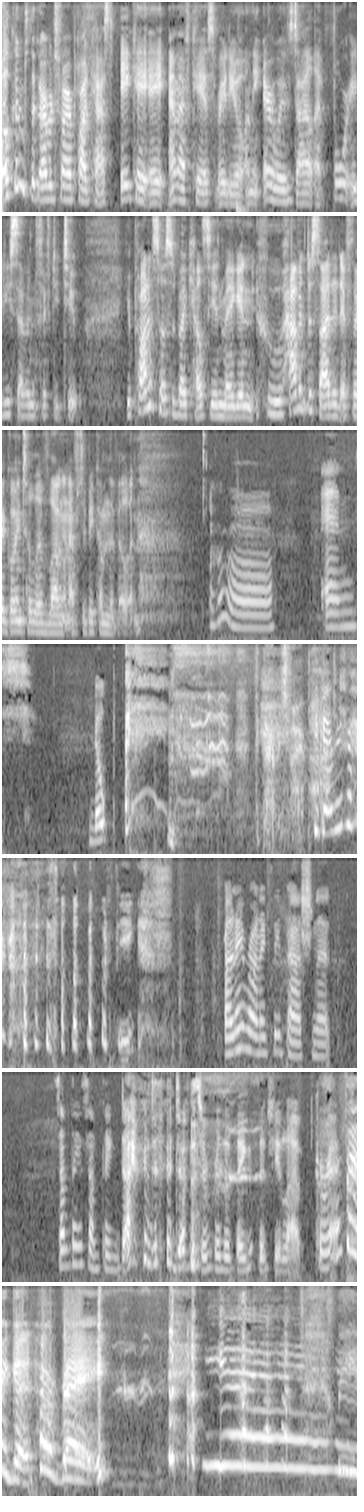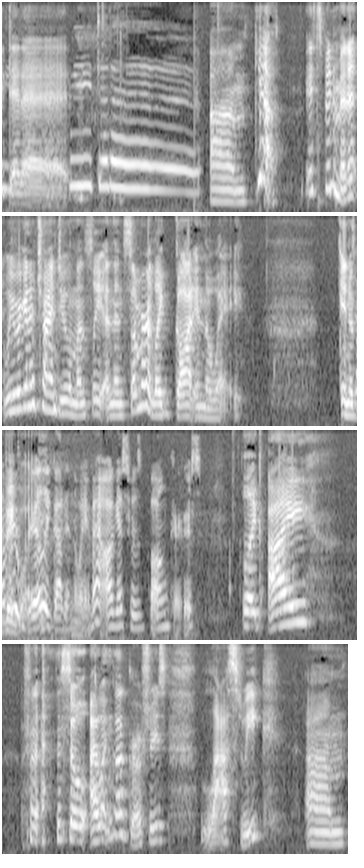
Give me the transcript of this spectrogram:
Welcome to the Garbage Fire Podcast, aka MFKS Radio, on the airwaves dial at 48752. Your pod is hosted by Kelsey and Megan, who haven't decided if they're going to live long enough to become the villain. Oh. And nope. The Garbage Fire the garbage fire pod is all about being unironically passionate. Something something dive into the dumpster for the things that you love. Correct? Very good. Hooray! Yay! We did it. We did it. Um, yeah. It's been a minute. We were gonna try and do a monthly, and then summer like got in the way. In a big way. really got in the way. My August was bonkers. like I so I went and got groceries last week. Um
